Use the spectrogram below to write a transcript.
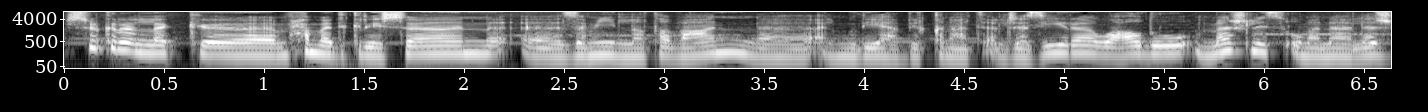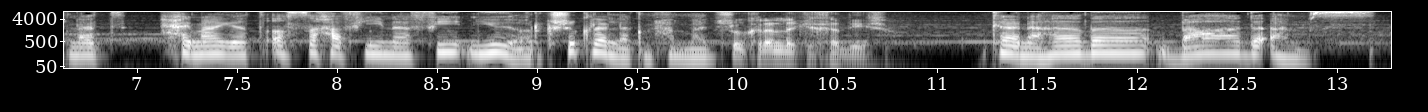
شكرا لك محمد كريشان زميلنا طبعا المذيع بقناة الجزيرة وعضو مجلس أمناء لجنة حماية الصحفيين في نيويورك. شكرا لك محمد. شكرا لك خديجة. كان هذا بعد أمس.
